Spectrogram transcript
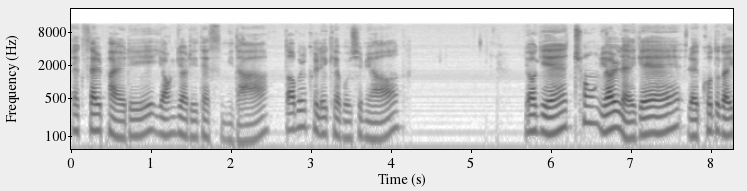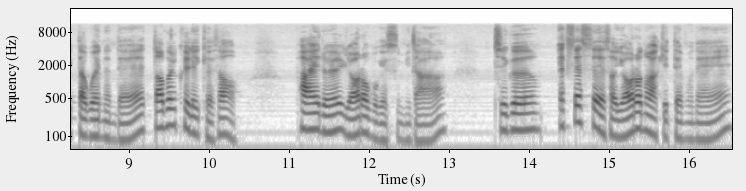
엑셀 파일이 연결이 됐습니다. 더블 클릭해 보시면 여기에 총 14개의 레코드가 있다고 했는데 더블 클릭해서 파일을 열어 보겠습니다. 지금 액세스에서 열어 놓았기 때문에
